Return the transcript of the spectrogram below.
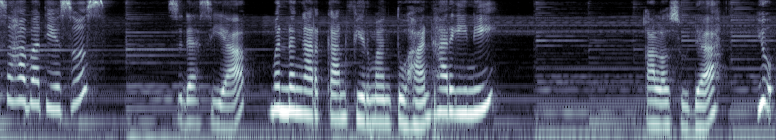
sahabat Yesus, sudah siap mendengarkan firman Tuhan hari ini? Kalau sudah, yuk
